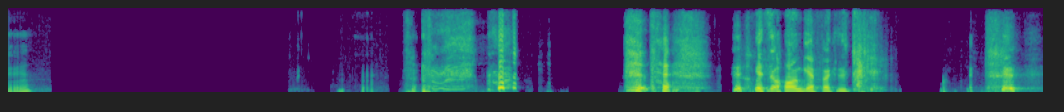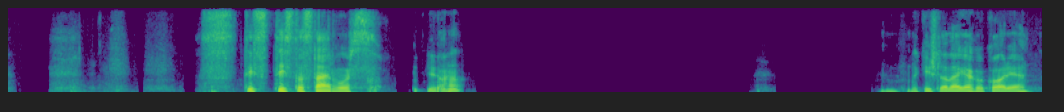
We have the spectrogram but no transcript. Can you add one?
Oké. Ez a hangeffekt. Tiszt, tiszta Star Wars. Aha. Neki is levágják a karját.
